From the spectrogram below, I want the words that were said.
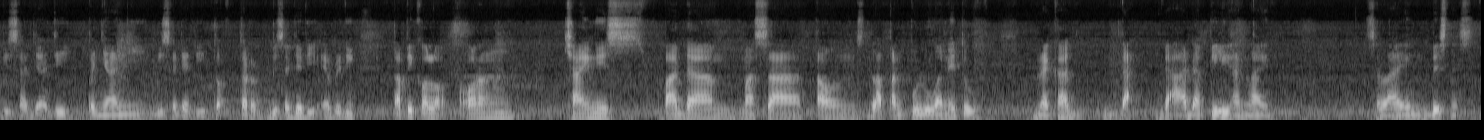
bisa jadi penyanyi, bisa jadi dokter, bisa jadi everything. Tapi kalau orang Chinese pada masa tahun 80-an itu mereka tidak ada pilihan lain selain bisnis.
